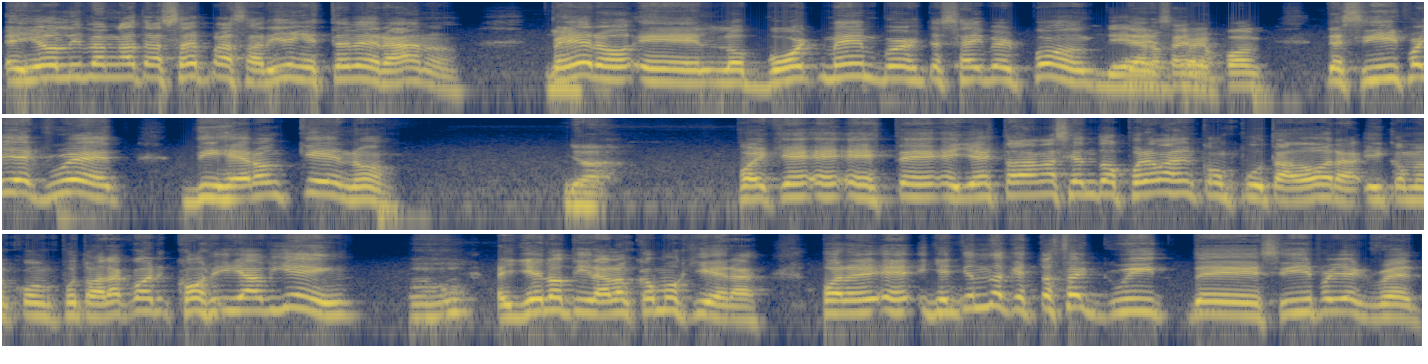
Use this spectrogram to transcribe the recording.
ellos lo iban a trazar para salir en este verano. Pero eh, los board members de Cyberpunk, de Dijeron. Cyberpunk, de CD Projekt Red, dijeron que no. Ya. Porque eh, este, ellos estaban haciendo pruebas en computadora y como en computadora cor- corría bien, Ujú. ellos lo tiraron como quiera. Pero eh, yo entiendo que esto fue el grid de CD Projekt Red.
